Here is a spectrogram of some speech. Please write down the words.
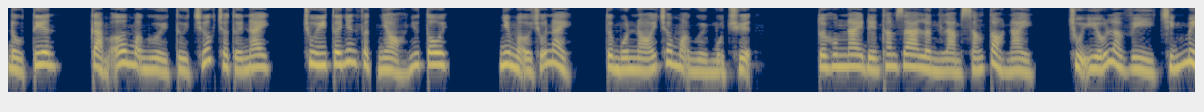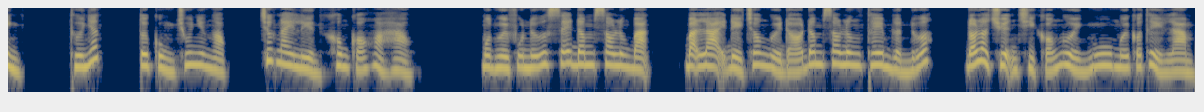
Đầu tiên, cảm ơn mọi người từ trước cho tới nay, chú ý tới nhân vật nhỏ như tôi. Nhưng mà ở chỗ này, tôi muốn nói cho mọi người một chuyện. Tôi hôm nay đến tham gia lần làm sáng tỏ này, chủ yếu là vì chính mình. Thứ nhất, tôi cùng Chu Như Ngọc, trước nay liền không có hòa hảo. Một người phụ nữ sẽ đâm sau lưng bạn, bạn lại để cho người đó đâm sau lưng thêm lần nữa. Đó là chuyện chỉ có người ngu mới có thể làm.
